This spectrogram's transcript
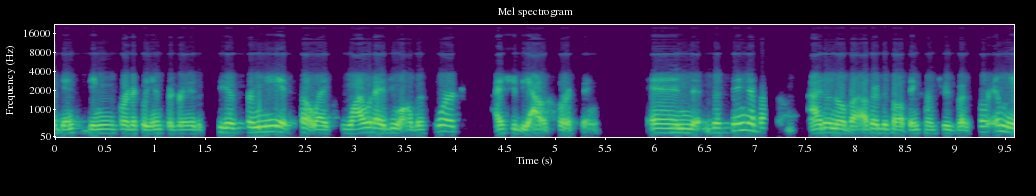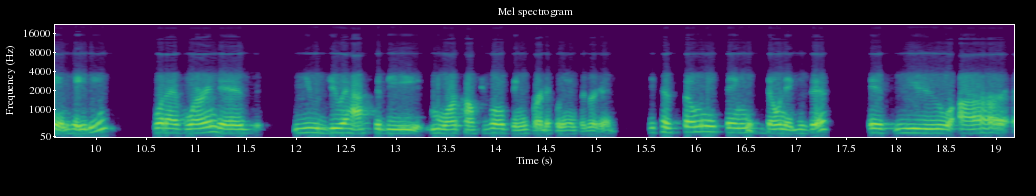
against being vertically integrated because for me it felt like why would I do all this work? I should be outsourcing. And mm-hmm. the thing about I don't know about other developing countries, but certainly in Haiti, what I've learned is you do have to be more comfortable being vertically integrated because so many things don't exist if you are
